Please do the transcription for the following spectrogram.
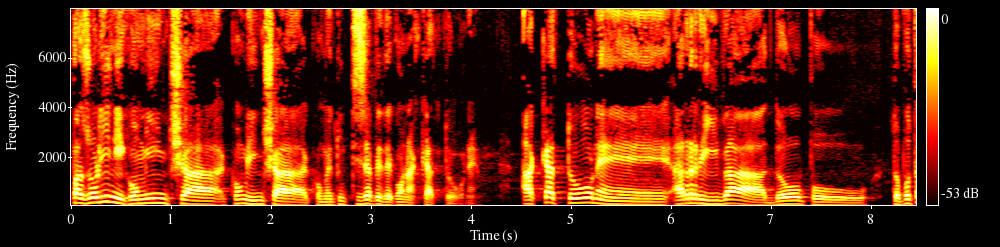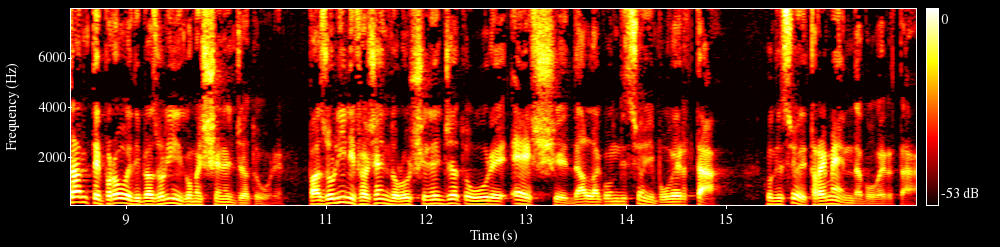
Pasolini comincia, comincia, come tutti sapete, con Accattone. Accattone arriva dopo, dopo tante prove di Pasolini come sceneggiatore. Pasolini facendo lo sceneggiatore esce dalla condizione di povertà, condizione di tremenda povertà,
